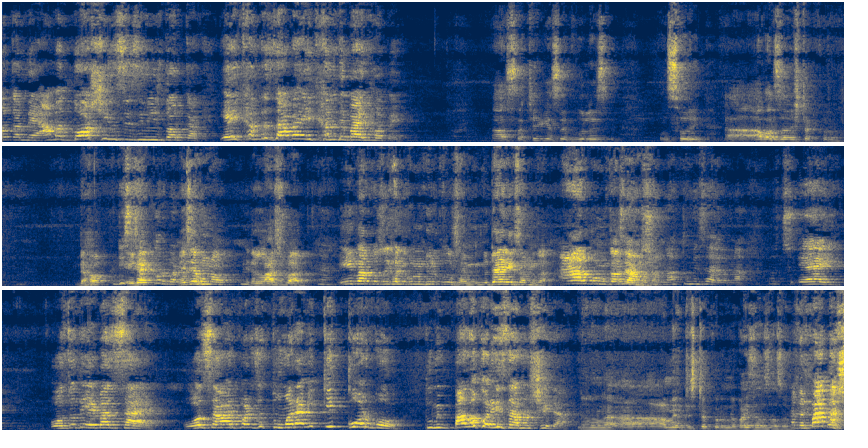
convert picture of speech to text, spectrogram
দরকার নেই আমার দশ ইঞ্চি জিনিস দরকার। এইখান দিয়ে যাবে এইখান দিয়ে বাইর হবে। আচ্ছা ঠিক আছে ভুল হয়েছে। সরি আবার যাও স্টার্ট করো। দেখো এটা এই যে শুনো এটা লাস্ট বার। এইবার তো খালি কোনো বিরক্ত করছে আমি কিন্তু ডাইরেক্ট যাব গা। আর কোনো কাজে আমো না। তুমি যাও না। এই ও যদি এবার যায় ও যাওয়ার পর যে তোমার আমি কি করব? তুমি ভালো করেই জানো সেটা। না না আমি ডিস্টার্ব করো না ভাই যাও যাও যাও। বাতাস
